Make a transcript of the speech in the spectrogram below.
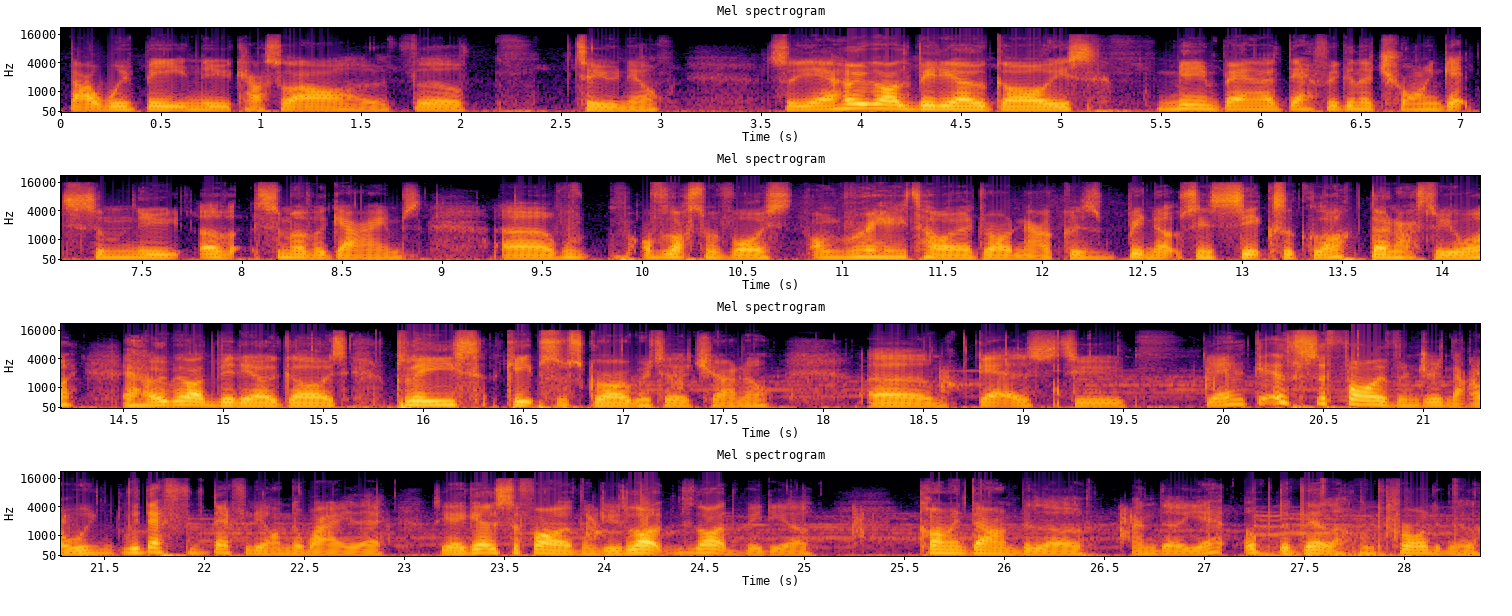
that we've beaten Newcastle at our home for 2 0. So yeah, hope you like the video, guys. Me and Ben are definitely gonna try and get some new, uh, some other games. Uh, I've lost my voice. I'm really tired right now because been up since six o'clock. Don't ask me why. I hope you like the video, guys. Please keep subscribing to the channel. Um, get us to yeah, get us to 500 now. We, we're def definitely on the way there. So yeah, get us to 500. Like like the video, comment down below, and uh, yeah, up the villa on the Friday villa.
